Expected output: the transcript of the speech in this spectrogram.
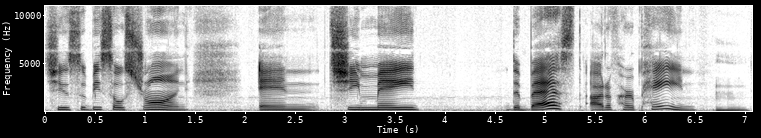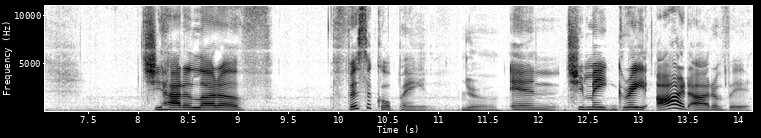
she used to be so strong, and she made the best out of her pain. Mhm. She had a lot of physical pain Yeah. and she made great art out of it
